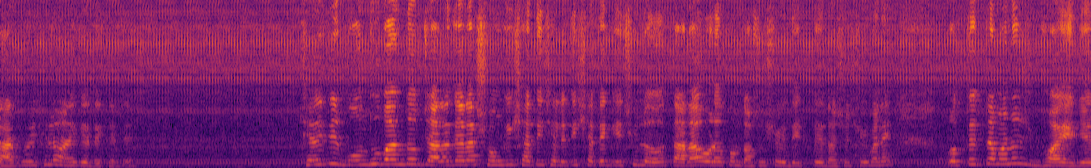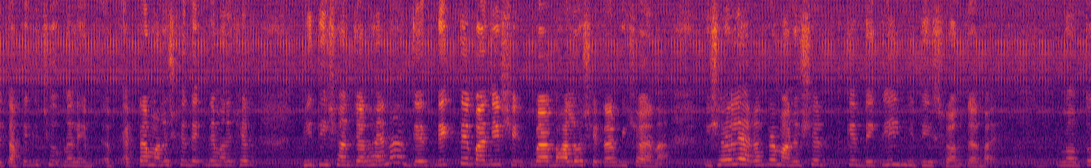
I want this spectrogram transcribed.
দাঁড় করেছিল অনেকে দেখেছে। ছেলেটির বন্ধু বান্ধব যারা যারা সঙ্গী সাথী ছেলেটির সাথে গেছিল তারা ওরকম দশাশয় দেখতে দশাশয় মানে প্রত্যেকটা মানুষ ভয়ে যে তাকে কিছু মানে একটা মানুষকে দেখলে মানুষের ভীতি সঞ্চার হয় না। যে দেখতে বাজে সে বা ভালো সেটার বিষয় না। বিষয় হলে এক একটা মানুষেরকে দেখলেই ভীতি সঞ্চার হয়। তো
